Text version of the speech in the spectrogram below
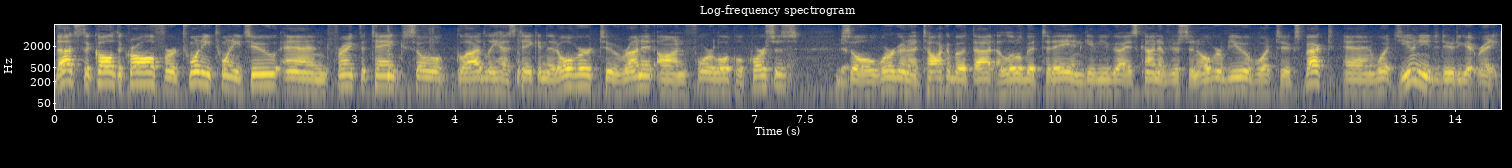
that's the call to crawl for 2022 and Frank the Tank so gladly has taken it over to run it on four local courses. Yep. So we're going to talk about that a little bit today and give you guys kind of just an overview of what to expect and what you need to do to get ready.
